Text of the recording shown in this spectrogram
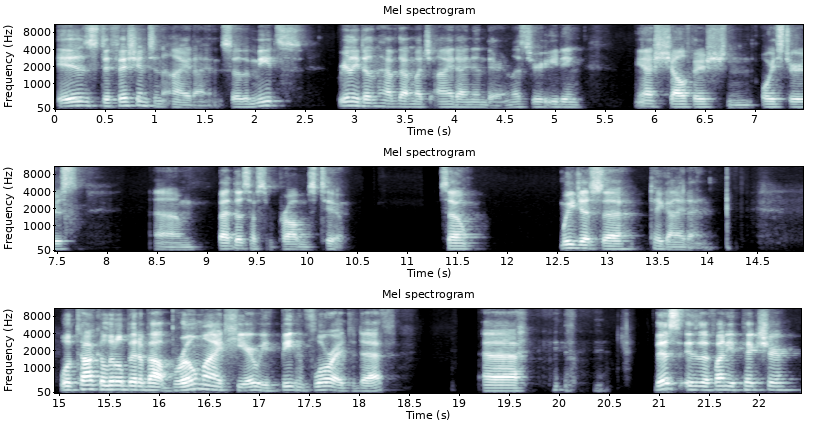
is deficient in iodine. So the meats really doesn't have that much iodine in there unless you're eating, yeah, shellfish and oysters. Um, but those have some problems too. So we just uh, take iodine. We'll talk a little bit about bromide here. We've beaten fluoride to death. Uh, this is a funny picture.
